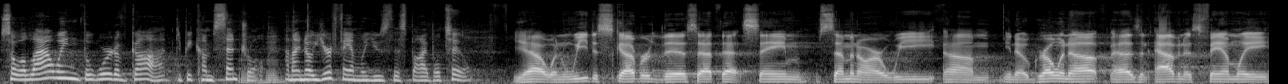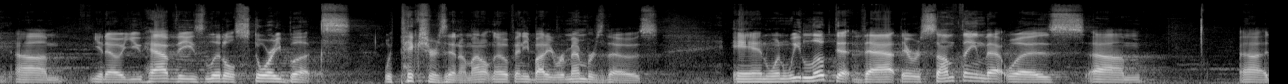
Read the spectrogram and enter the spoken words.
So, allowing the Word of God to become central. And I know your family used this Bible too. Yeah, when we discovered this at that same seminar, we, um, you know, growing up as an Adventist family, um, you know, you have these little storybooks with pictures in them. I don't know if anybody remembers those. And when we looked at that, there was something that was um, uh,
